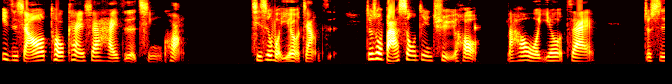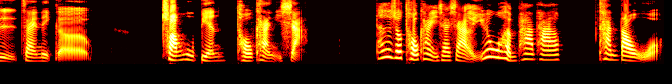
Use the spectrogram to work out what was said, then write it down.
一直想要偷看一下孩子的情况。其实我也有这样子，就是我把他送进去以后，然后我也有在，就是在那个窗户边偷看一下。但是就偷看一下下而已，因为我很怕他看到我，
